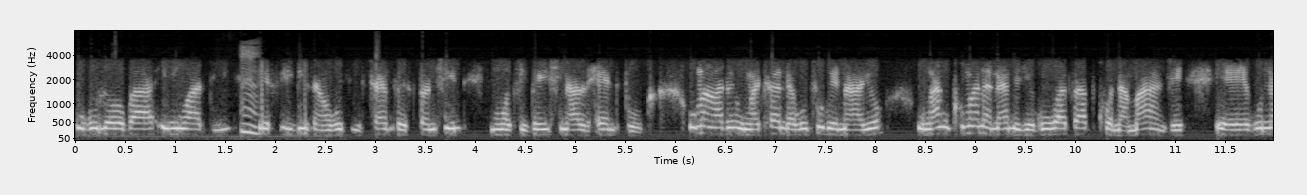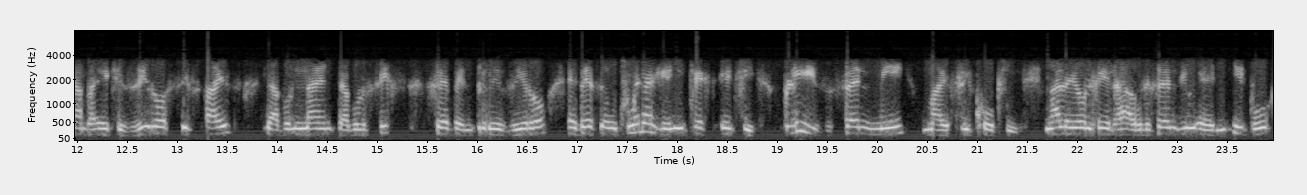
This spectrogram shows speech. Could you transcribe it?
ukuloba incwadi esibiza ngokuthi it's time for expansion motivational handbook. Uma ngabe ungathanda ukuthi ube nayo ungangikhumana nami nje ku WhatsApp khona manje eh ku number ethi 065 9966 730 ebese uthumela nje i-text ethi please send me my free copy ngaleyo ndlela i will send you an ebook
